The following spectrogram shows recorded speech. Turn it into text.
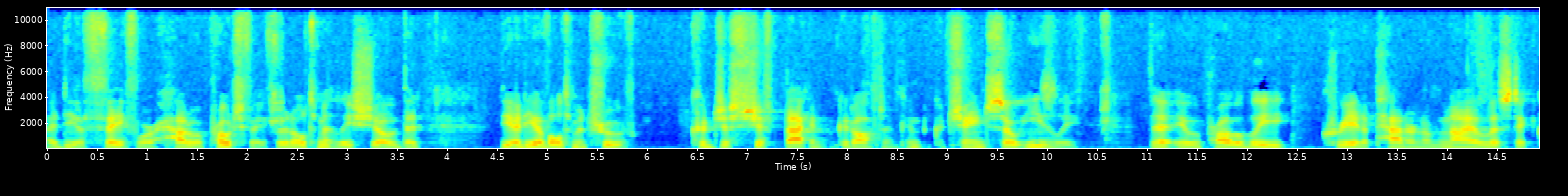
idea of faith or how to approach faith, but it ultimately showed that the idea of ultimate truth could just shift back and could often can, could change so easily that it would probably create a pattern of nihilistic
